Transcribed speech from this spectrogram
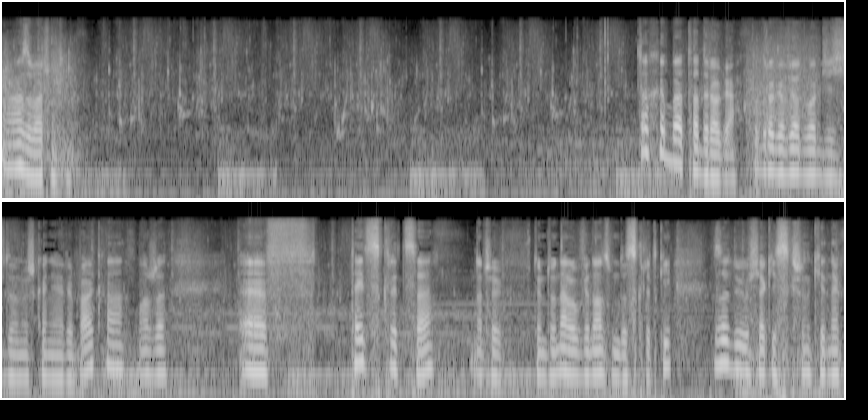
No, zobaczmy. To. Chyba ta droga. Ta droga wiodła gdzieś do mieszkania rybaka, może. E, w tej skrytce, znaczy w tym tunelu wiodącym do skrytki, znajdują się jakieś skrzynki, jednak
